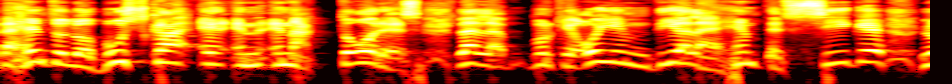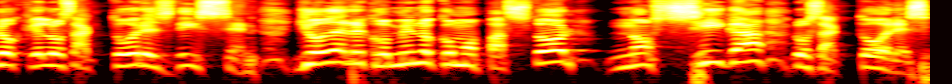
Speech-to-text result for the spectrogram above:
la gente lo busca en, actores, porque hoy en día la gente sigue lo que los actores dicen. Yo le recomiendo como pastor, no siga los actores,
